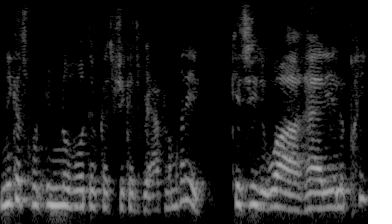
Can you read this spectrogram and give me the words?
ملي كتكون une nouveauté وكتمشي كتبيعها في المغرب كتجي وا غاليه le prix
